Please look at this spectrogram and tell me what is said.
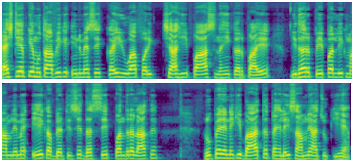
एसटीएफ के मुताबिक इनमें से कई युवा परीक्षा ही पास नहीं कर पाए। इधर पेपर लीक मामले में एक अभ्यर्थी से 10 से 15 लाख रुपए लेने की बात पहले ही सामने आ चुकी है।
